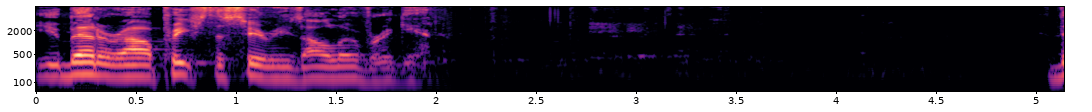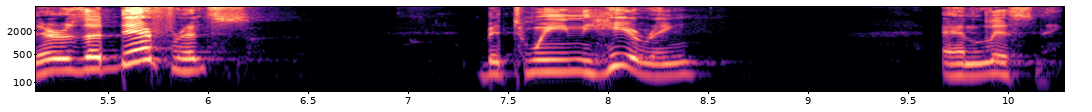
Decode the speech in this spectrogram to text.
You better, I'll preach the series all over again. There's a difference between hearing and listening.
